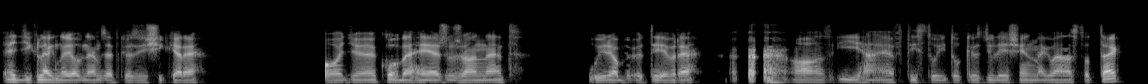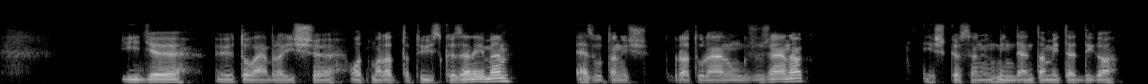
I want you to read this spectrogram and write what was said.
egyik legnagyobb nemzetközi sikere, hogy Kolbenhelyer Zsuzsannát újra öt évre az IHF tisztújító közgyűlésén megválasztották. Így ő továbbra is ott maradt a tűz közelében. Ezúton is gratulálunk Zsuzsának, és köszönünk mindent, amit eddig a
